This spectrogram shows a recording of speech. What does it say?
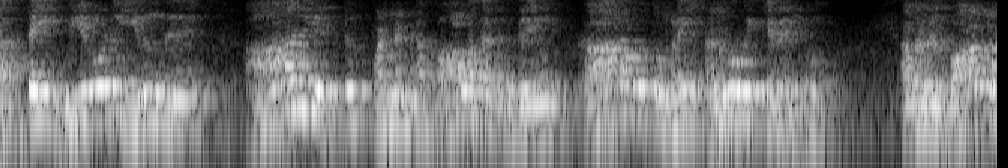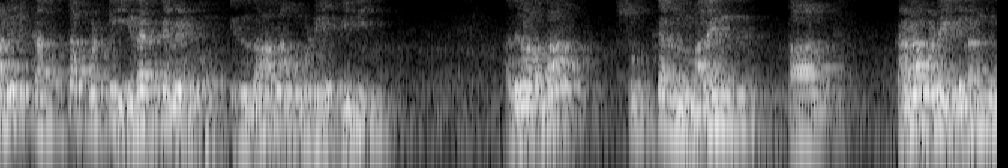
அத்தை உயிரோடு இருந்து ஆறு எட்டு பன்னெண்டு பாவகங்களின் காலகத்துவங்களை அனுபவிக்க வேண்டும். அவர்கள் வாழ்நாளில் கஷ்டப்பட்டு இறக்க வேண்டும். இதுதான் அவங்களுடைய விதி. அதனால தான் சுக்கரன் மறைந்துட்டால் கணவனை இழந்து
